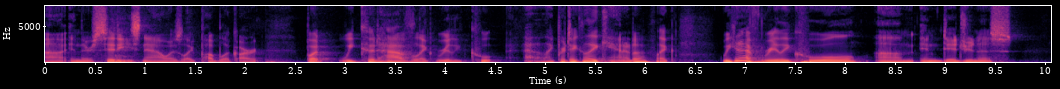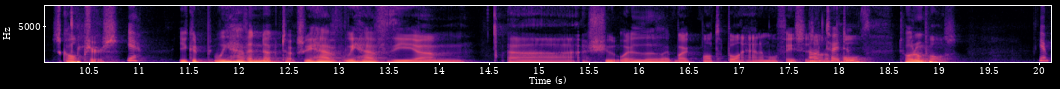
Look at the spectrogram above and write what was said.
uh, in their cities now as like public art. But we could have like really cool, like particularly Canada, like we could have really cool um, indigenous sculptures. Yeah. You could. We have inukshuks. We have we have the um, uh, shoot. What are the like, like multiple animal faces Oh, on a pole? Totem poles. Yep.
